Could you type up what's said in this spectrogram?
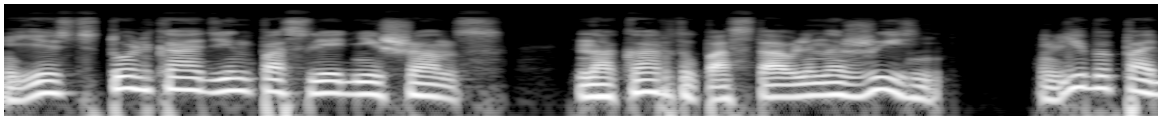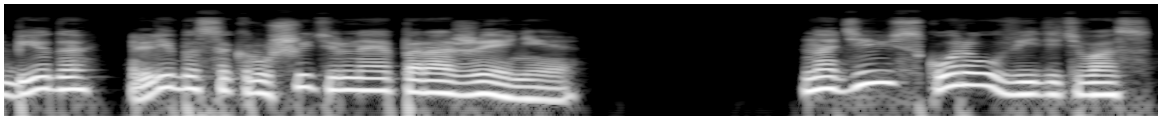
Есть только один последний шанс. На карту поставлена жизнь. Либо победа, либо сокрушительное поражение. Надеюсь скоро увидеть вас.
